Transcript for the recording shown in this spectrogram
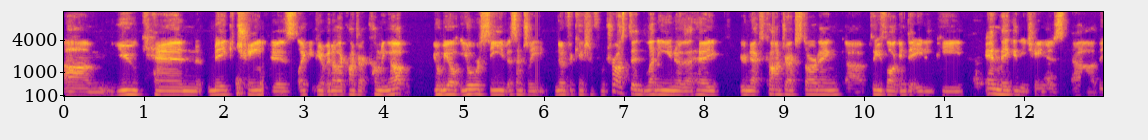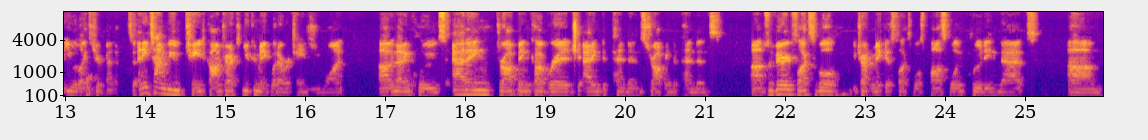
um, you can make changes. Like if you have another contract coming up, you'll be able, you'll receive essentially notification from Trusted letting you know that hey, your next contract starting, uh, please log into ADP and make any changes uh, that you would like to your benefit. So anytime you change contracts, you can make whatever changes you want. Uh, and that includes adding, dropping coverage, adding dependents, dropping dependents. Um, so very flexible. We try to make it as flexible as possible, including that um,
